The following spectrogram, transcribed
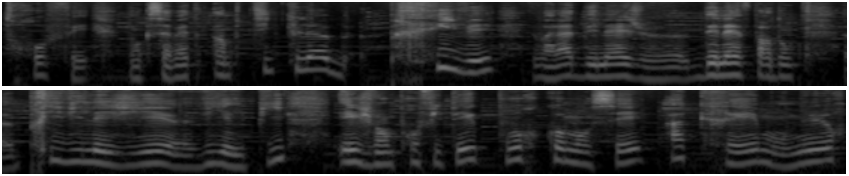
trophée. Donc ça va être un petit club privé voilà, d'élèves, d'élèves pardon, euh, privilégiés euh, VIP et je vais en profiter pour commencer à créer mon mur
